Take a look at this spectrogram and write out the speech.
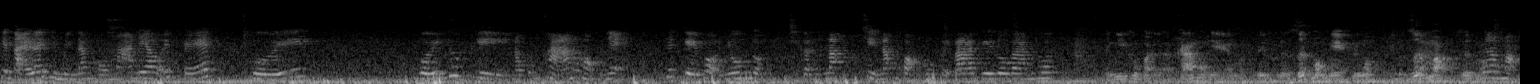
hiện tại đây thì mình đang có mã Dell XPS với với hình thức thì nó cũng khá là mỏng nhẹ. Thiết kế vỏ nhôm rồi chỉ cần nặng chỉ nặng khoảng 1,3 kg thôi. Anh nghĩ không phải là khá mỏng nhẹ mà đây là rất mỏng nhẹ đúng không? Đúng rất mỏng, rất rất mỏng là mỏng.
